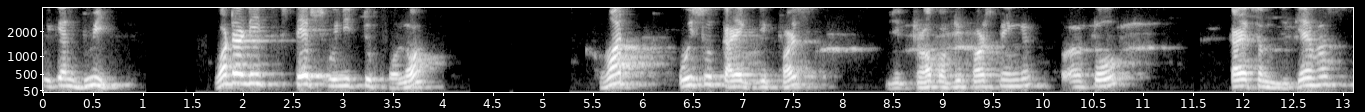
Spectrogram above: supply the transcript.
we can do it. What are the steps we need to follow? What we should correct the first, the drop of the first finger uh, toe, correction of the cavus,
